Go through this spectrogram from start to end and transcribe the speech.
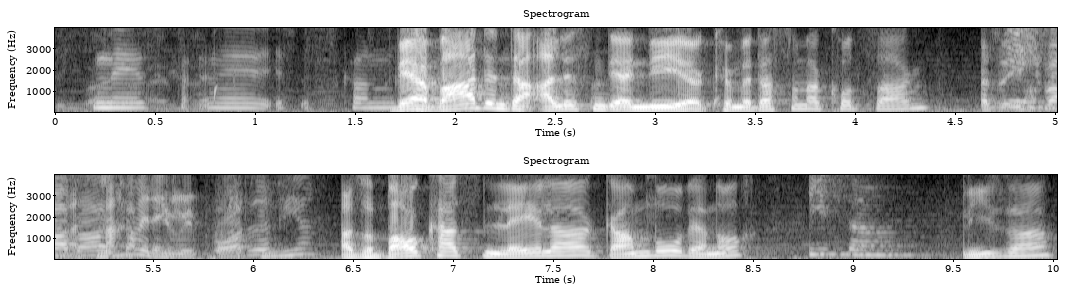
nicht wegen Nee, es Wahrheit. kann, nee, es, es kann. Wer war denn da alles in der Nähe? Können wir das noch mal kurz sagen? Also ich war Was da, ich wir die. Wir? Also Baukasten, Layla, Gambo, wer noch? Lisa. Lisa?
